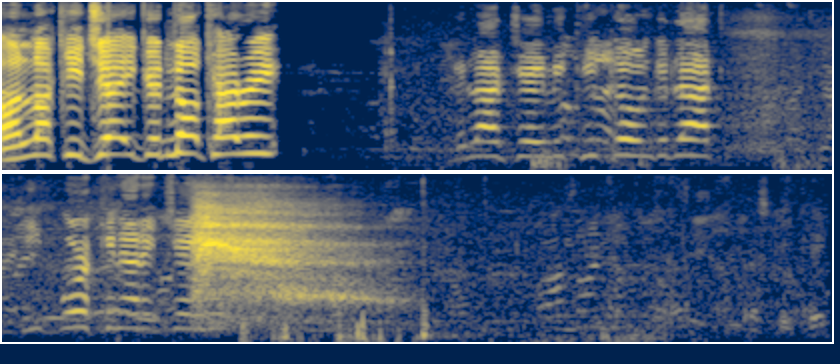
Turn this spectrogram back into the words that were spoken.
Unlucky Jay, good knock, Harry. Good lad, Jamie. Keep going, good lad. Keep working at it, Jamie. That's a good kick.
